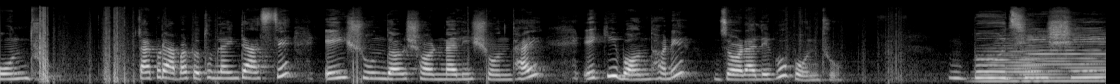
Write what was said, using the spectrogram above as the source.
বন্ধু। তারপরে আবার প্রথম লাইনটা আসছে, এই সুন্দর স্বর্ণালী সন্ধ্যায় একই বন্ধনে জড়ালে গো বন্ধু। বুঝি সেই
